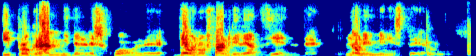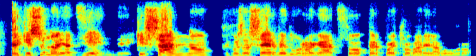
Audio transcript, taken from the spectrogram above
i programmi delle scuole devono farli le aziende non il Ministero, perché sono le aziende che sanno che cosa serve ad un ragazzo per poi trovare lavoro.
